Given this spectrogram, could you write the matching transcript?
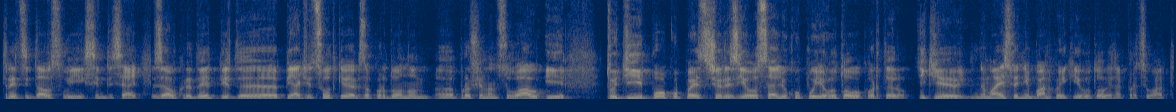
30 дав своїх 70, взяв кредит під е, 5%, як за кордоном е, профінансував і. Тоді покупець через ЄОСЕЛю купує готову квартиру. Тільки немає сьогодні банку, який готовий так працювати.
